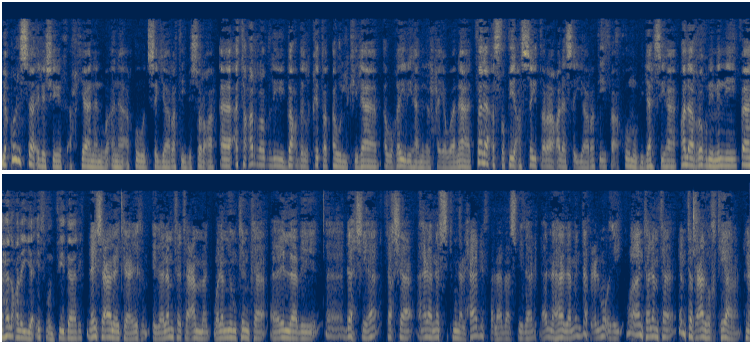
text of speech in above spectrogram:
يقول السائل يا شيخ أحيانا وأنا أقود سيارتي بسرعة أتعرض لبعض القطط أو الكلاب أو غيرها من الحيوانات فلا أستطيع السيطرة على سيارتي فأقوم بدهسها على الرغم مني فهل علي إثم في ذلك؟ ليس عليك إثم إذا لم تتعمد ولم يمكنك إلا بدهسها تخشى على نفسك من الحادث فلا بأس بذلك لأن هذا من دفع المؤذي وأنت لم لم تفعله اختيارا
